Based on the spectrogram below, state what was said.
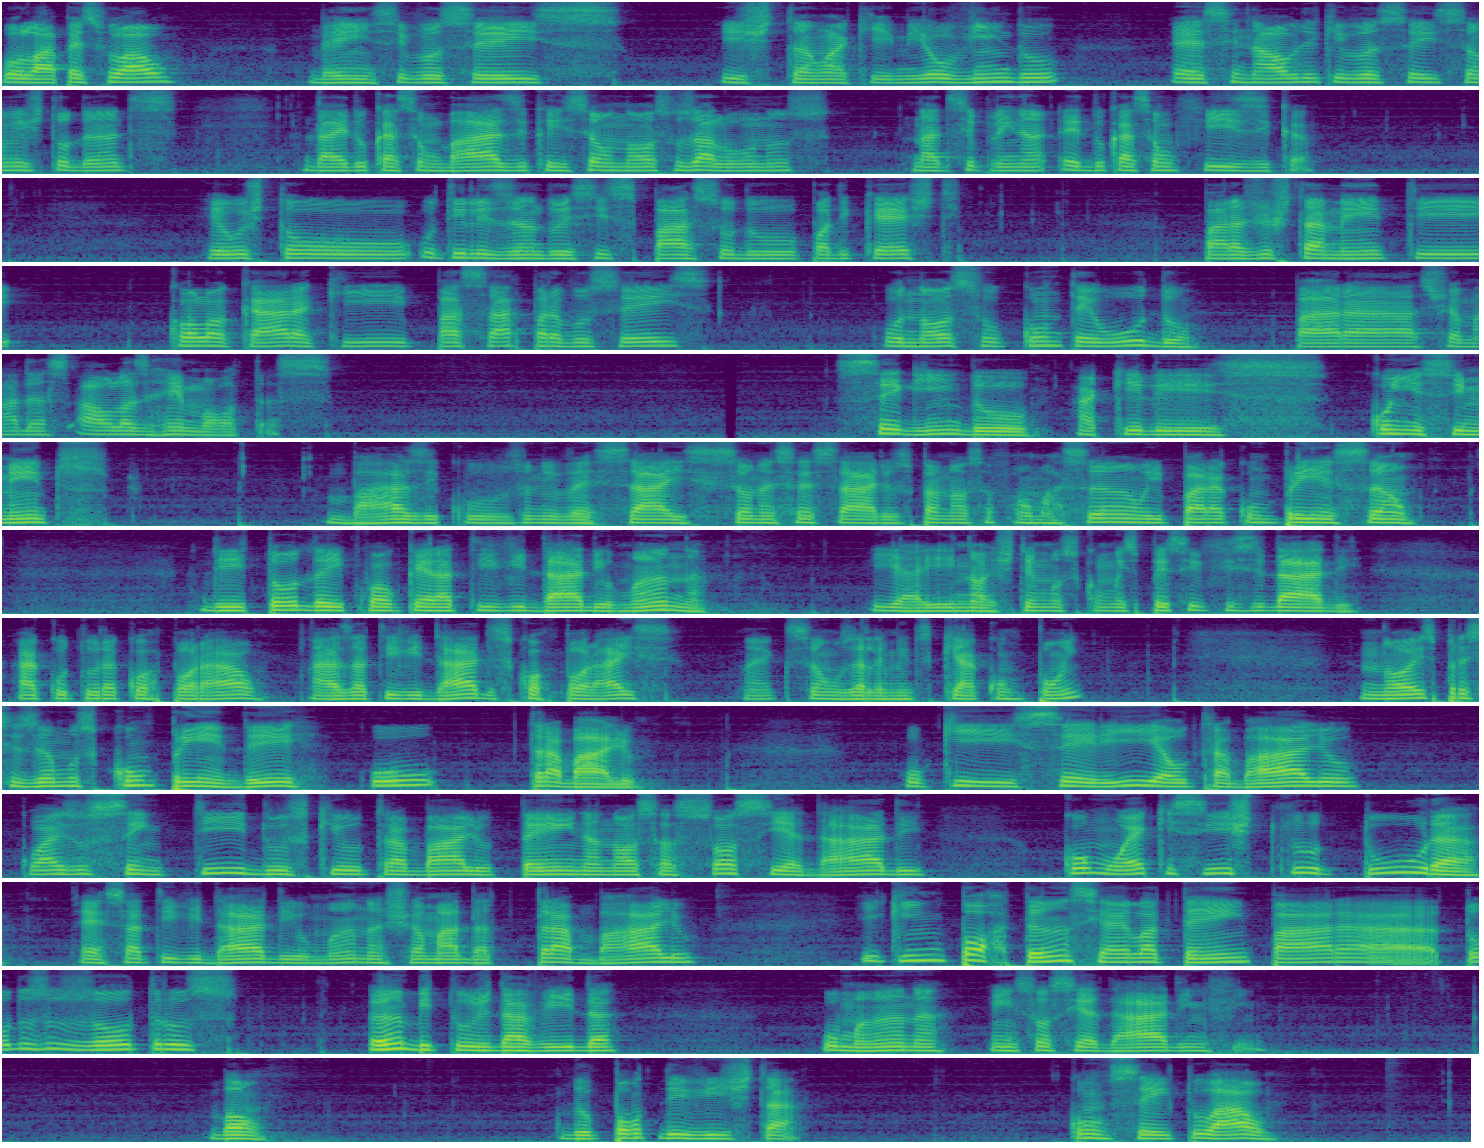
Olá pessoal, bem, se vocês estão aqui me ouvindo, é sinal de que vocês são estudantes da educação básica e são nossos alunos na disciplina Educação Física. Eu estou utilizando esse espaço do podcast para justamente colocar aqui, passar para vocês o nosso conteúdo para as chamadas aulas remotas. Seguindo aqueles conhecimentos básicos, universais, que são necessários para nossa formação e para a compreensão de toda e qualquer atividade humana, e aí nós temos como especificidade a cultura corporal, as atividades corporais, né, que são os elementos que a compõem, nós precisamos compreender o trabalho. O que seria o trabalho, quais os sentidos que o trabalho tem na nossa sociedade, como é que se estrutura essa atividade humana chamada trabalho e que importância ela tem para todos os outros âmbitos da vida humana, em sociedade, enfim. Bom, do ponto de vista conceitual,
